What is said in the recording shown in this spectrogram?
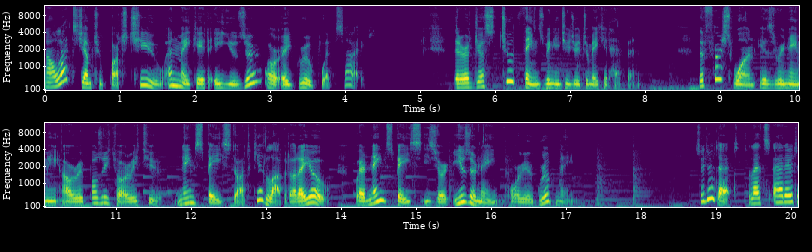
Now let's jump to part 2 and make it a user or a group website. There are just two things we need to do to make it happen. The first one is renaming our repository to namespace.gitlab.io, where namespace is your username or your group name. To do that, let's edit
